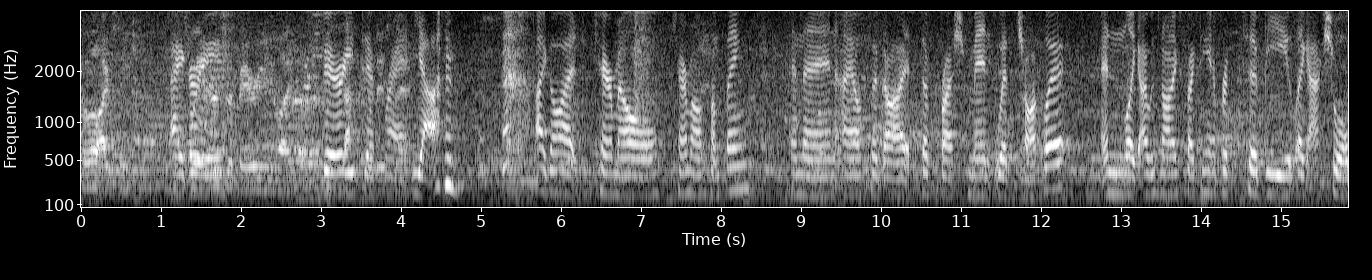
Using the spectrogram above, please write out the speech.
It's a little icy. I agree. Flavors are very like Very exactly different. Yeah. I got caramel, caramel something, and then I also got the fresh mint with chocolate. And like I was not expecting it for to be like actual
